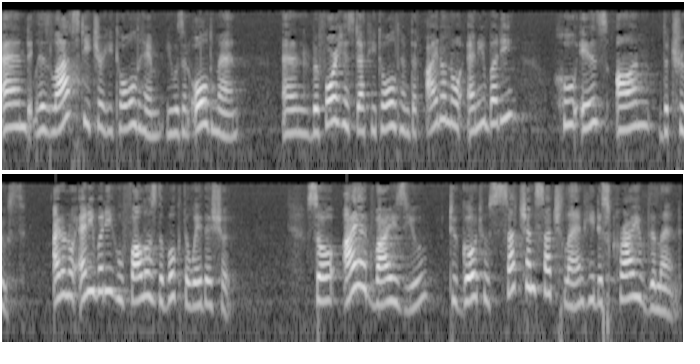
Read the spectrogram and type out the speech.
And his last teacher, he told him, he was an old man, and before his death, he told him that I don't know anybody who is on the truth. I don't know anybody who follows the book the way they should. So I advise you to go to such and such land. He described the land.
